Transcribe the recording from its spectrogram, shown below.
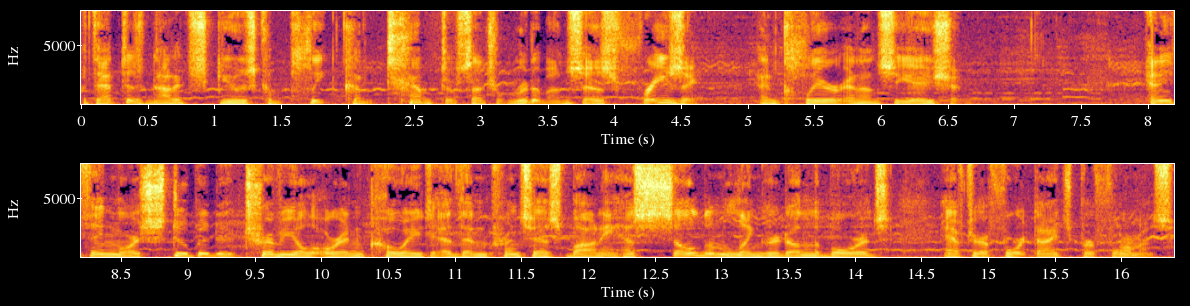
but that does not excuse complete contempt of such rudiments as phrasing and clear enunciation. Anything more stupid, trivial, or inchoate than Princess Bonnie has seldom lingered on the boards after a fortnight's performance,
